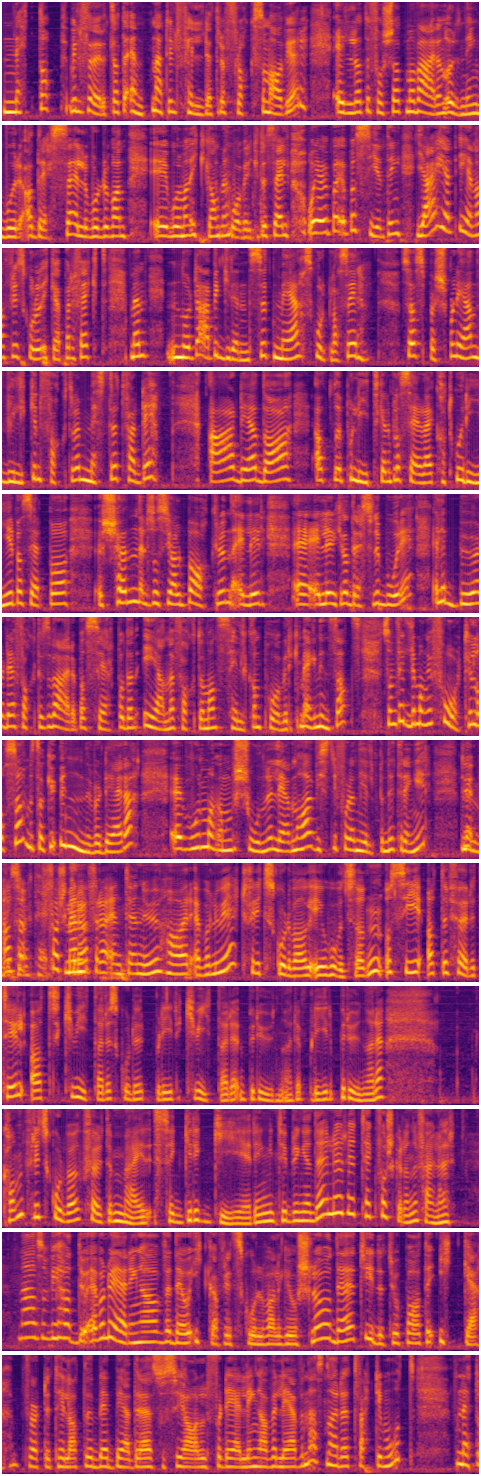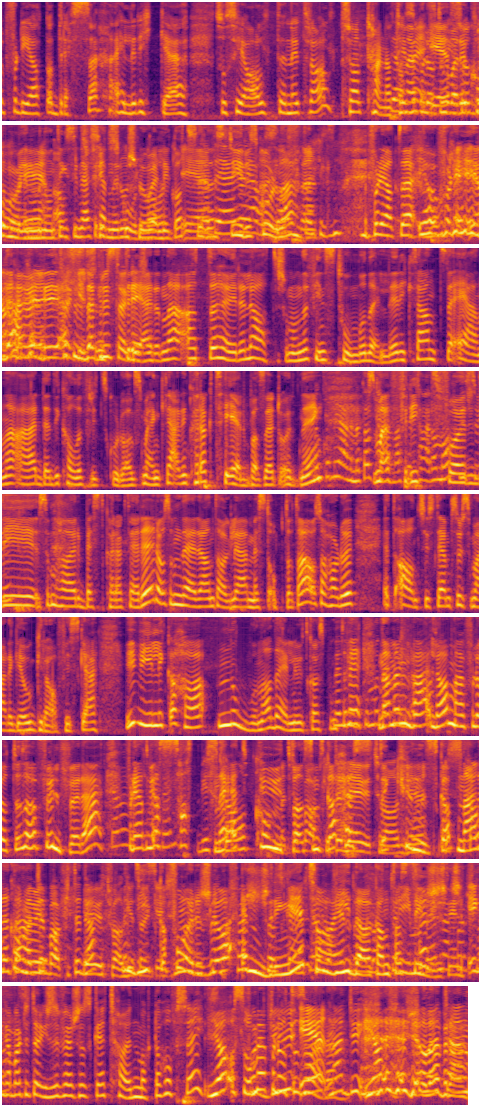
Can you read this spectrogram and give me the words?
nettopp vil føre til at det enten er tilfeldigheter og flaks som avgjør, eller at det fortsatt må være en ordning hvor adresse, eller hvor man, eh, hvor man ikke kan påvirke det selv. Og Jeg vil bare, bare si en ting. Jeg er helt enig at fri skole ikke er perfekt, men når det er begrenset med skoleplasser, så er spørsmålet igjen hvilken faktor er mest rettferdig. Er det da at politikerne plasserer deg i kategorier basert på kjønn eller sosial bakgrunn eller, eh, eller hvilken adresse du bor i, eller bør det faktisk være basert på den ene faktoren man selv kan påvirke med egen innsats, som veldig mange får til også. Vi skal ikke undervurdere Eh, hvor mange ambisjoner elevene har hvis de får den hjelpen de trenger. Altså, forskere Men, fra NTNU har evaluert fritt skolevalg i hovedstaden og sier at det fører til at hvitere skoler blir hvitere, brunere blir brunere. Kan fritt skolevalg føre til mer segregering, til Bringede, eller tar forskerne feil her? Nei, altså Vi hadde jo evaluering av det å ikke ha fritt skolevalg i Oslo. og Det tydet jo på at det ikke førte til at det ble bedre sosial fordeling av elevene, snarere tvert imot. Nettopp fordi at adresse er heller ikke sosialt nøytralt. Så alternativet er, er så dårlig med noen ting, siden jeg kjenner Oslo veldig godt, siden jeg styrer skolene. Fordi at, ja, fordi det er veldig, jeg syns det er frustrerende at Høyre later som om det finnes to modeller. ikke sant? Det ene er det de kaller fritt skolevalg, som egentlig er en karakterbasert ordning. Som er fritt for de som har best karakterer lærer, og som dere antagelig er mest opptatt av. Og så har du et annet system som liksom er det geografiske. Vi vil ikke ha noen av delene i utgangspunktet. Men Nei, men La meg få lov til å fullføre. Fordi at vi har satt ned et utvalg som skal høste kunnskap. Nei, dette er tilbake til det utvalget, Men de skal foreslå endringer som vi da kan ta stilling til. Inga Marte Torgersen, først så skal jeg ta inn Marta Hofsøy. Ja, og så må jeg få lov til å svare. Du, ja, ja, det er bra.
